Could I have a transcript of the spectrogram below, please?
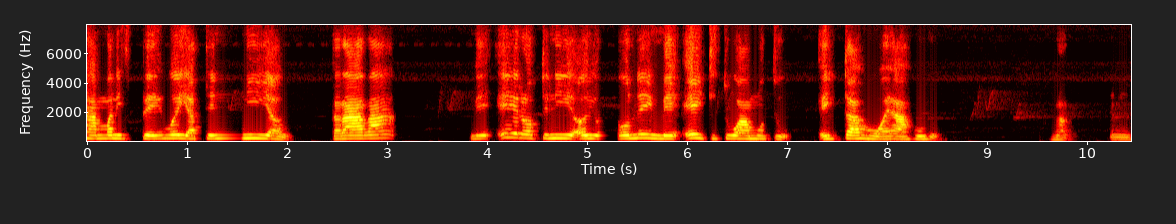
hamani te peiwe ya te ni au tarara me e ro te ni au o nei me e te tua motu. E taho ai ahuru mm.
